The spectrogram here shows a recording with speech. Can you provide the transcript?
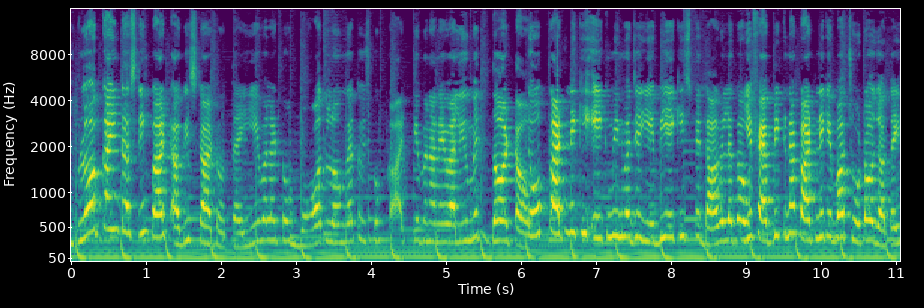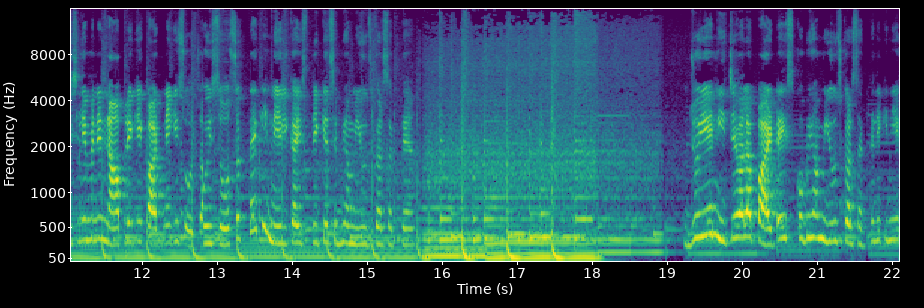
ब्लॉग का इंटरेस्टिंग पार्ट अभी स्टार्ट होता है। ये वाला टॉप बहुत लॉन्ग है तो इसको काट के बनाने वाली हूँ मैं दो टॉप टॉप काटने की एक मेन वजह ये भी है की इस पे दाग लगा ये फेब्रिक ना काटने के बाद छोटा हो जाता है, इसलिए मैंने नाप लेके काटने की सोचा। कोई सोच सकता है कि नेल का इस तरीके से भी हम यूज़ कर सकते हैं? जो ये नीचे वाला पार्ट है, इसको भी हम यूज़ कर सकते हैं, लेकिन ये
